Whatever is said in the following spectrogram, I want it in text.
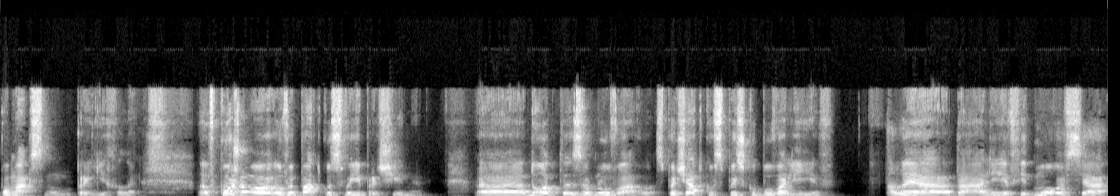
по максимуму приїхали. В кожному випадку свої причини. Ну от зверну увагу: спочатку в списку був Алієв. Але да, Алієв відмовився.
